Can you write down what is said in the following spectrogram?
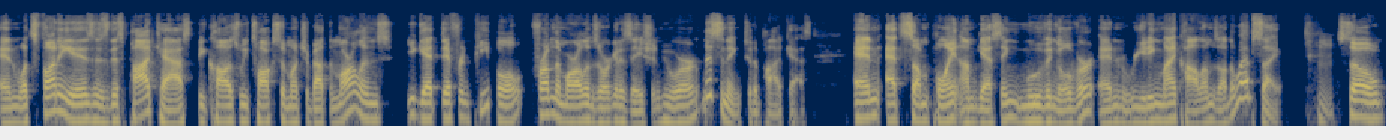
And what's funny is is this podcast because we talk so much about the Marlins, you get different people from the Marlins organization who are listening to the podcast. And at some point, I'm guessing moving over and reading my columns on the website. Hmm. So,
